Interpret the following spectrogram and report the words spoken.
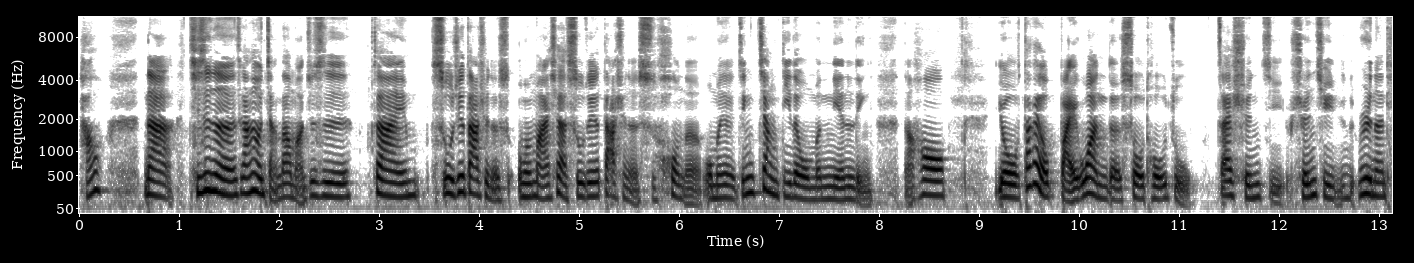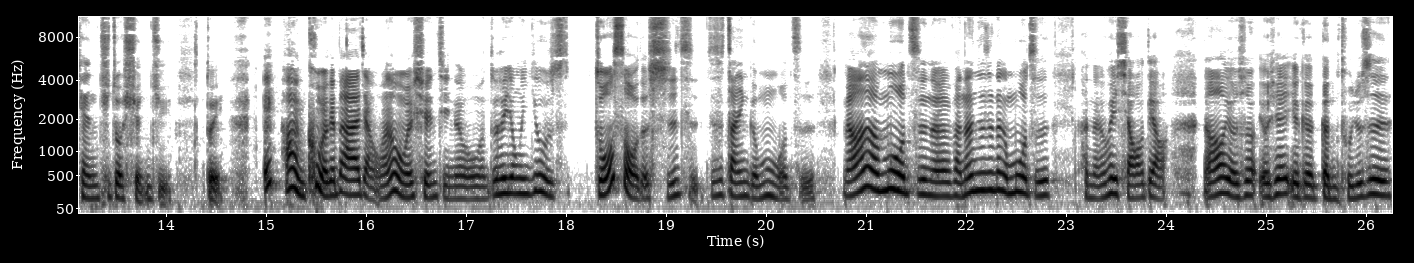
好，那其实呢，刚刚有讲到嘛，就是在十五届大选的时候，我们马来西亚十五届大选的时候呢，我们已经降低了我们年龄，然后有大概有百万的手投族在选举选举日那天去做选举。对，诶，好，很酷啊，跟大家讲，反正我们选举呢，我们都会用 use。左手的食指就是沾一个墨汁，然后那个墨汁呢，反正就是那个墨汁很难会消掉。然后有时候有些有个梗图，就是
